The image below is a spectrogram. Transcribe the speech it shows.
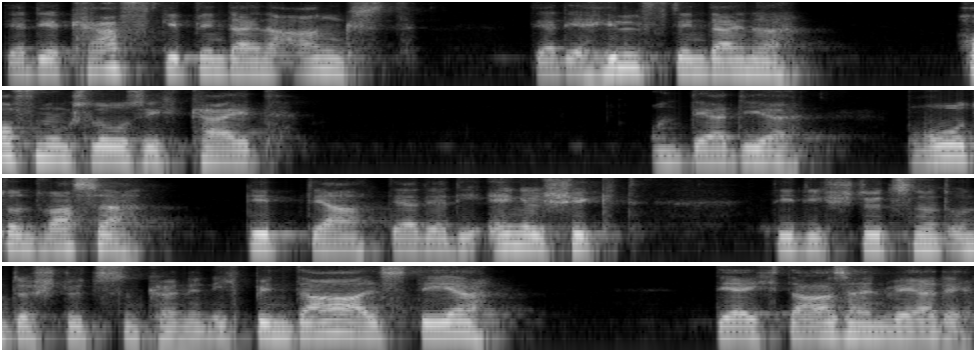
der dir Kraft gibt in deiner Angst, der dir hilft in deiner Hoffnungslosigkeit und der dir Brot und Wasser gibt, ja, der dir die Engel schickt, die dich stützen und unterstützen können. Ich bin da als der, der ich da sein werde.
